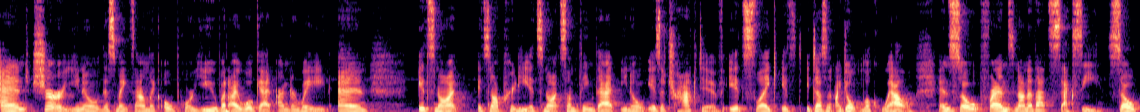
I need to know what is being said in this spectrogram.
And sure, you know, this might sound like, oh, poor you, but I will get underweight. And it's not it's not pretty. It's not something that you know is attractive. It's like it's it doesn't i don't look well. And so friends none of that's sexy. So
